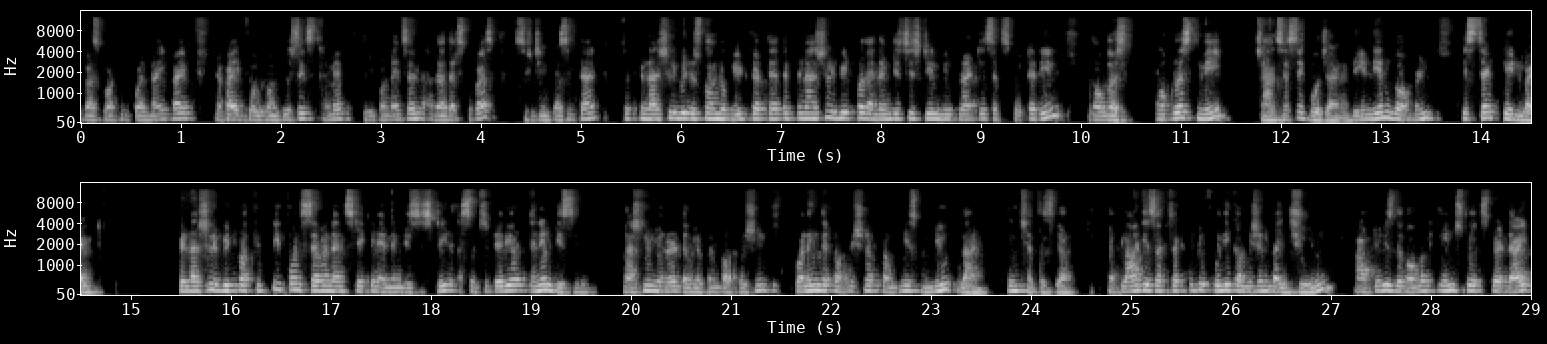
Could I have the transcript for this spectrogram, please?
पास fourteen point nine five F I four point two six M F three point nine seven और अदर्स के पास सिक्सटीन परसेंट है। तो फाइनेंशियल बीट उसको हम लोग रीड करते हैं। तो financial bid for NMDC steel new plant is expected in August August में चांसेस हो जाएगा। The Indian government is set to invite financially bid for 50.79 stake in NMDC Steel, a subsidiary of NMDC, National Mineral Development Corporation, following the completion of company's new plant in Chhattisgarh. The plant is expected to fully commission by June, after which the government aims to expedite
